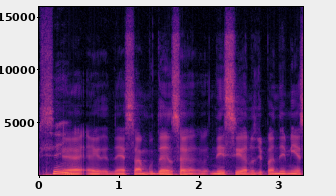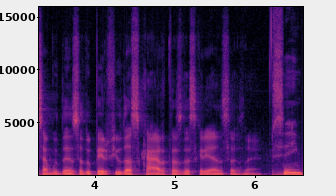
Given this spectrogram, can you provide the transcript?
Sim. é, é, nessa mudança, nesse ano de pandemia, essa mudança do perfil das cartas das crianças, né? Sim.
